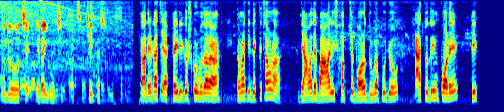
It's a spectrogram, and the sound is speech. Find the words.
পুজো হচ্ছে এটাই বলছি আচ্ছা ঠিক আছে। তাদের কাছে একটাই রিকোয়েস্ট করব দাদা তোমরা কি দেখতে চাও না যে আমাদের বাঙালির সবচেয়ে বড় দুর্গাপুজো এতদিন পরে ঠিক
